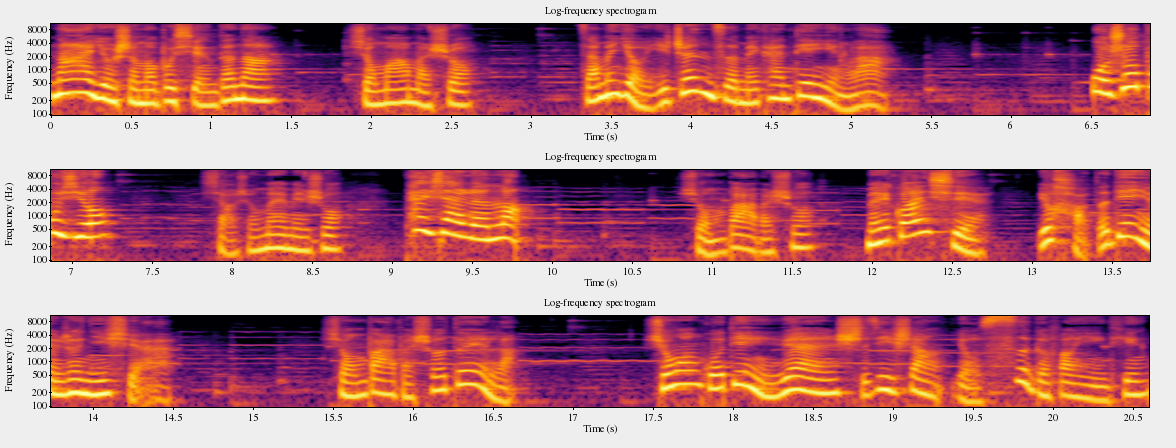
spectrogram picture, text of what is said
那有什么不行的呢？熊妈妈说：“咱们有一阵子没看电影啦。”我说不行，小熊妹妹说：“太吓人了。”熊爸爸说：“没关系，有好多电影任你选。”熊爸爸说：“对了，熊王国电影院实际上有四个放映厅。”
